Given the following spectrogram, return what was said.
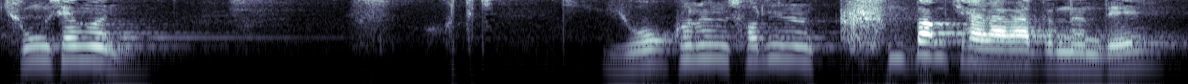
중생은 요거는 소리는 금방 잘 알아듣는데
